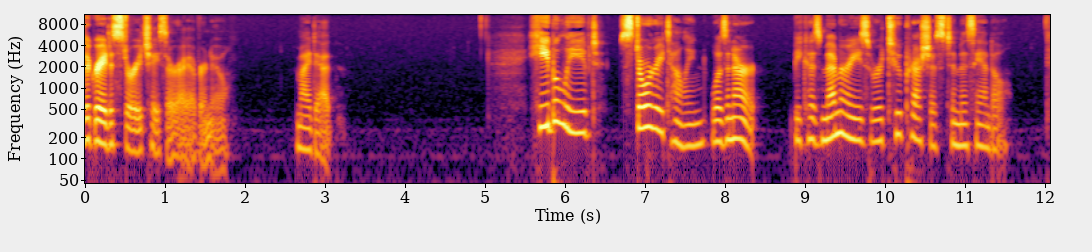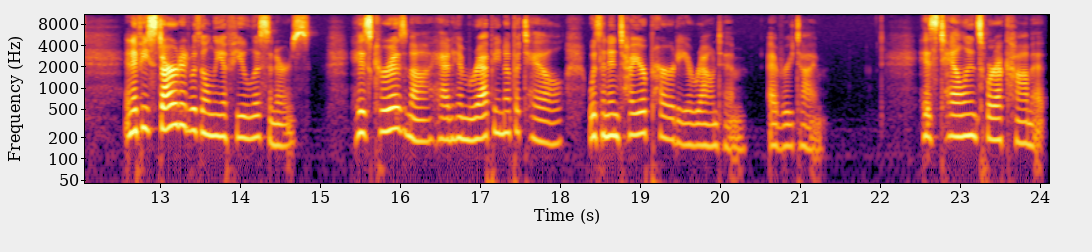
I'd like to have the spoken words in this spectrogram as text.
the greatest story chaser I ever knew my dad. He believed Storytelling was an art because memories were too precious to mishandle. And if he started with only a few listeners, his charisma had him wrapping up a tale with an entire party around him every time. His talents were a comet,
